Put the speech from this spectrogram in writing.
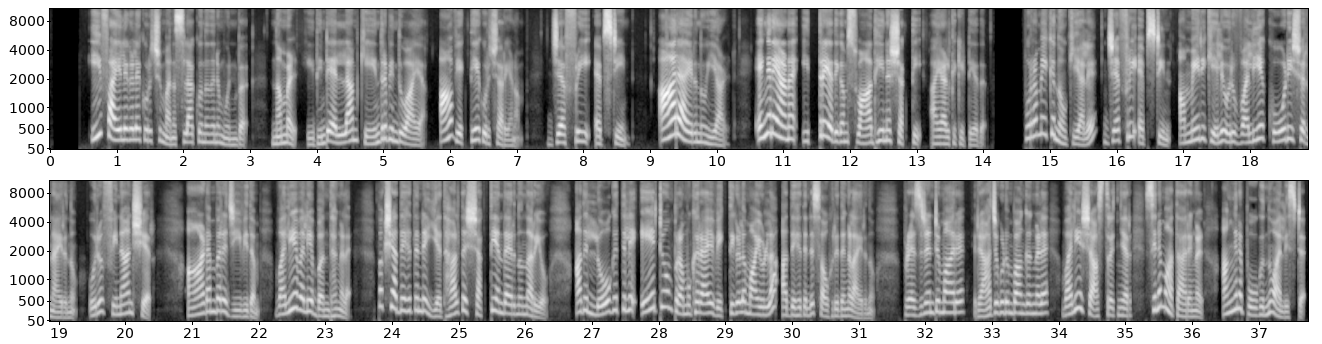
ഈ ഫയലുകളെക്കുറിച്ച് മനസ്സിലാക്കുന്നതിനു മുൻപ് നമ്മൾ ഇതിന്റെ എല്ലാം കേന്ദ്രബിന്ദുവായ ആ വ്യക്തിയെക്കുറിച്ചറിയണം. Jeffrey Epstein. ആരായിരുന്നു ഇയാൾ? എങ്ങനെയാണ് ഇത്രയധികം സ്വാധീന ശക്തി അയാൾക്ക് കിട്ടിയത്? പുറമേക്ക് നോക്കിയാൽ ജെഫ്രി എബ്സ്റ്റീൻ അമേരിക്കയിലെ ഒരു വലിയ കോടീശ്വരനായിരുന്നു ഒരു ഫിനാൻഷ്യർ. ആഡംബര ജീവിതം വലിയ വലിയ ബന്ധങ്ങൾ പക്ഷെ അദ്ദേഹത്തിന്റെ യഥാർത്ഥ ശക്തി എന്തായിരുന്നെന്നറിയോ? അത് ലോകത്തിലെ ഏറ്റവും പ്രമുഖരായ വ്യക്തികളുമായുള്ള അദ്ദേഹത്തിന്റെ സൗഹൃദങ്ങളായിരുന്നു. പ്രസിഡന്റുമാര് രാജകുടുംബാംഗങ്ങൾ വലിയ ശാസ്ത്രജ്ഞർ സിനിമാ താരങ്ങൾ അങ്ങനെ പോകുന്നു ആ ലിസ്റ്റ്.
